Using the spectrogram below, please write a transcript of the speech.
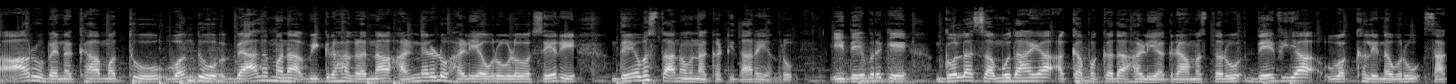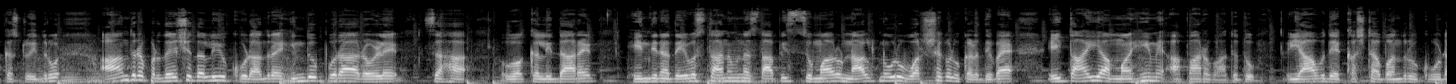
ಆರು ಬೆನಕ ಮತ್ತು ಒಂದು ಬ್ಯಾಲಮ್ಮನ ವಿಗ್ರಹಗಳನ್ನ ಹನ್ನೆರಡು ಹಳ್ಳಿಯವರುಗಳು ಸೇರಿ ದೇವಸ್ಥಾನವನ್ನ ಕಟ್ಟಿದ್ದಾರೆ ಎಂದರು. ಈ ದೇವರಿಗೆ ಗೊಲ್ಲ ಸಮುದಾಯ ಅಕ್ಕಪಕ್ಕದ ಹಳ್ಳಿಯ ಗ್ರಾಮಸ್ಥರು, ದೇವಿಯ ಒಕ್ಕಲಿನವರು ಸಾಕಷ್ಟು ಇದ್ರು. ಆಂಧ್ರ ಪ್ರದೇಶದಲ್ಲಿಯೂ ಕೂಡ, ಅಂದ್ರೆ ಹಿಂದೂಪುರ ರೊಳ್ಳೆ ಸಹ ಒಕ್ಕಲಿದ್ದಾರೆ. ಹಿಂದಿನ ದೇವಸ್ಥಾನವನ್ನು ಸ್ಥಾಪಿಸಿ ಸುಮಾರು ನಾಲ್ಕುನೂರು ವರ್ಷಗಳು ಕಳೆದಿವೆ. ಈ ತಾಯಿಯ ಮಹಿಮೆ ಅಪಾರವಾದುದು ಯಾವುದೇ ಕಷ್ಟ ಬಂದರೂ ಕೂಡ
